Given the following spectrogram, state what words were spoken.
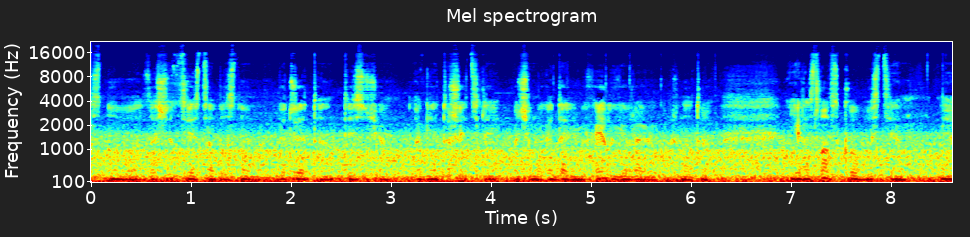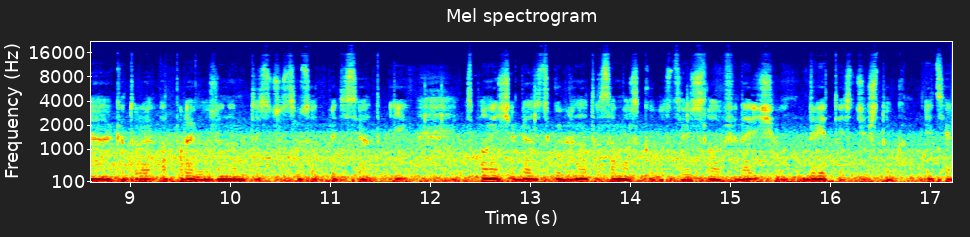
областного, за счет средств областного бюджета тысячу огнетушителей. Очень благодарен Михаилу Евраеву, губернатору Ярославской области, э, который отправил уже нам 1750. И исполняющий обязанности губернатора Самарской области Вячеслава Федорищева 2000 штук. Эти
